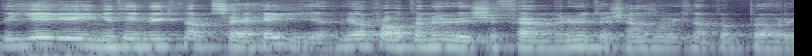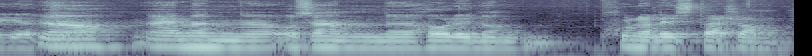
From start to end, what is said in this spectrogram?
Det ger ju ingenting. Du kan knappt säga hej. Vi har pratat nu i 25 minuter. Känns som vi knappt har börjat. Ja, nej men och sen har du någon journalist där som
